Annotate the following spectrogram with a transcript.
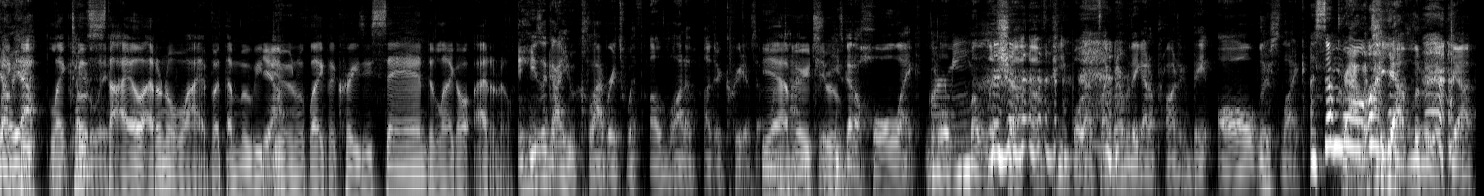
Oh, like yeah, his, like his style. I don't know why, but the movie Yeah. Dune with like the crazy sand and like all, I don't know. And he's a guy who collaborates with a lot of other creatives at Yeah, time very too. true. He's got a whole like little Army. militia of people that's like whenever they got a project, they all just like Assemble. gravitate- Yeah, literally, like, yeah,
